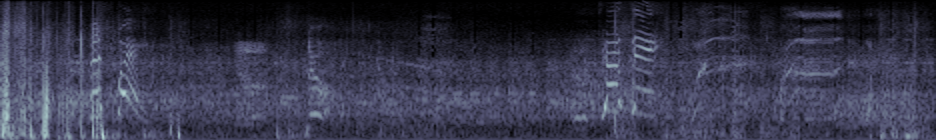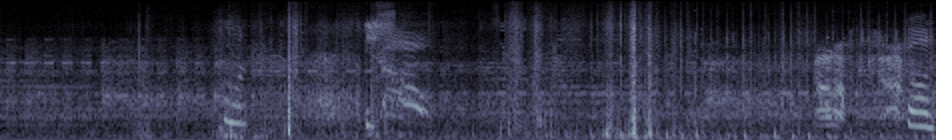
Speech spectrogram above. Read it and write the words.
This way! Jesse! Come on. Yes. Come on.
